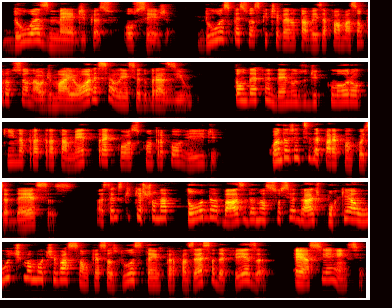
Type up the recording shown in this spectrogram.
duas médicas, ou seja, duas pessoas que tiveram talvez a formação profissional de maior excelência do Brasil, estão defendendo o uso de cloroquina para tratamento precoce contra a Covid. Quando a gente se depara com uma coisa dessas, nós temos que questionar toda a base da nossa sociedade, porque a última motivação que essas duas têm para fazer essa defesa é a ciência.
